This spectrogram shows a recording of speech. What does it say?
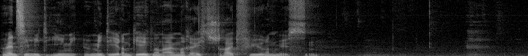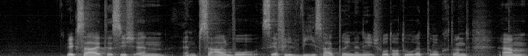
wenn sie mit, ihm, mit ihren Gegnern einen Rechtsstreit führen müssen. Wie gesagt, es ist ein ein Psalm, wo sehr viel Weisheit drinnen ist, wo da durchdruckt. Und ähm,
